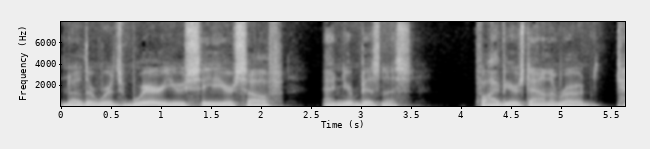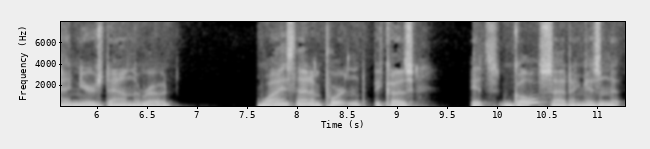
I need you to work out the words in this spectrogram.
In other words, where you see yourself and your business five years down the road, 10 years down the road. Why is that important? Because it's goal setting, isn't it?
